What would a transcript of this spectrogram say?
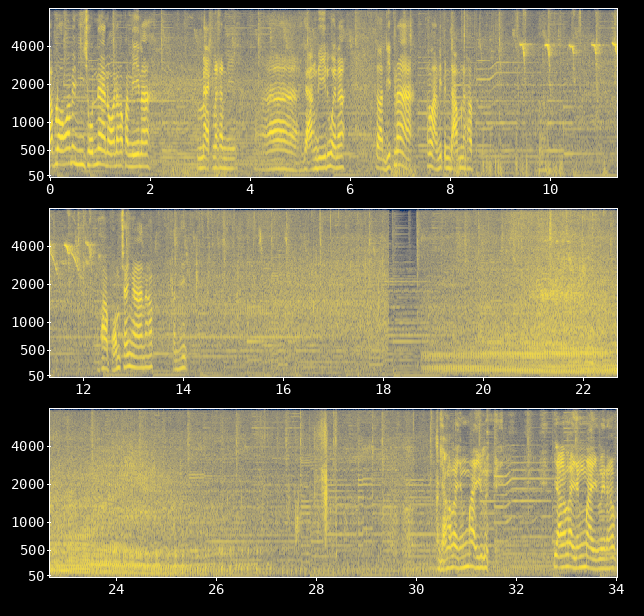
รับรองว่าไม่มีชนแน่นอนนะครับคันนี้นะแม็กนะคันนี้อ่าอย่างดีด้วยนะก็ดิสหน้าข้างหลังนี่เป็นดำนะครับ ภาพพร้อมใช้งานนะครับคันนี้ยางอะไรยังใหม่อยู่เลยยางอะไรยังใหม่อยู่เลยนะครับ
